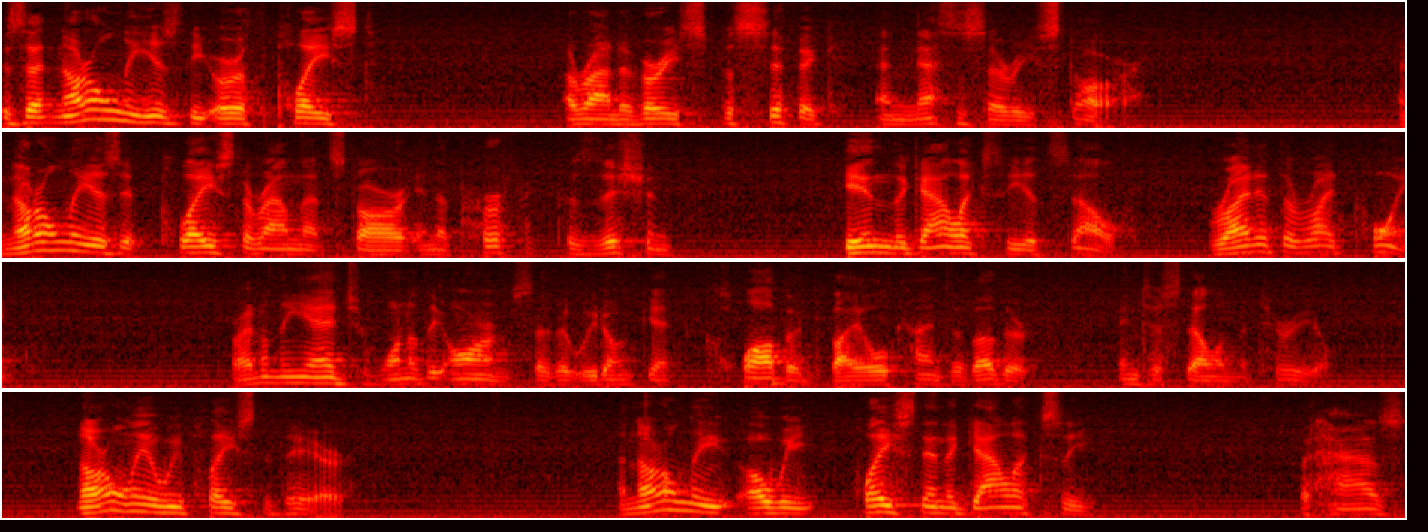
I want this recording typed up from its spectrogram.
is that not only is the Earth placed around a very specific and necessary star, and not only is it placed around that star in a perfect position in the galaxy itself, right at the right point, right on the edge of one of the arms so that we don't get clobbered by all kinds of other interstellar material. Not only are we placed there, and not only are we placed in a galaxy that has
